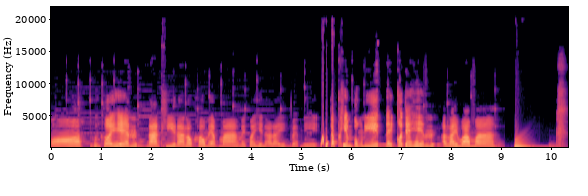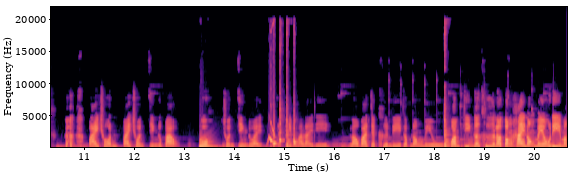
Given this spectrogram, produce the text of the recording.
อ๋อ เพิ่งเคยเห็น นานทีนะเราเข้าแมปมาไม่ค่อยเห็นอะไรแบบนี้ จะพิมพ์ตรงนี้เด็กก็จะเห็นอะไรว่ามาไปชนไปชนจริงหรือเปล่า โอ้ ชนจริงด้วย จะพิมพ์อะไรดี เราว่าจะคืนดีกับน้องมิว ความจริงก็คือเราต้องให้น้องเมลดีมา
